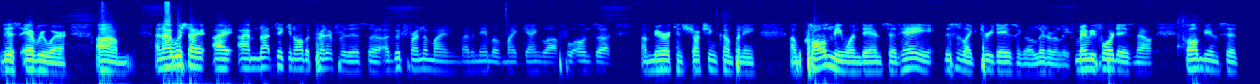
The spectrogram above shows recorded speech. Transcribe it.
this everywhere. Um, and I wish I, I, I'm not taking all the credit for this. Uh, a good friend of mine by the name of Mike Gangloff, who owns a, a Mirror Construction Company, um, called me one day and said, Hey, this is like three days ago, literally, maybe four days now, called me and said,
